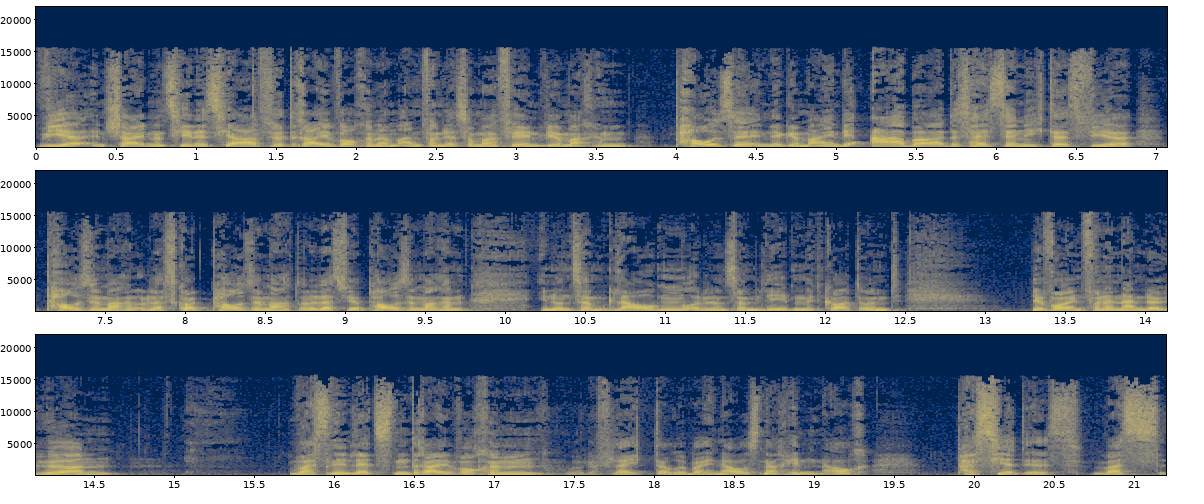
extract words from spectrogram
Wir entscheiden uns jedes Jahr für drei Wochen am Anfang der Sommerferien. Wir machen Pause in der Gemeinde, aber das heißt ja nicht, dass wir Pause machen oder dass Gott Pause macht oder dass wir Pause machen in unserem Glauben oder in unserem Leben mit Gott. Und wir wollen voneinander hören, was in den letzten drei Wochen oder vielleicht darüber hinaus nach hinten auch passiert ist, was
